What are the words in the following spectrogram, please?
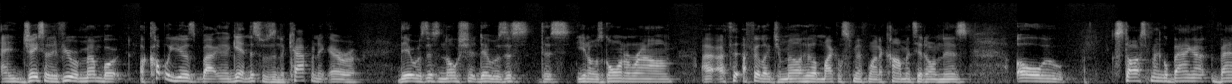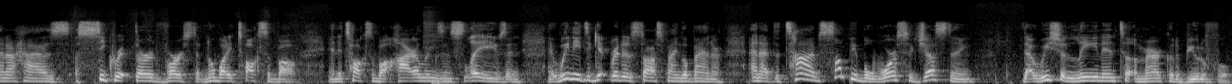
and Jason, if you remember, a couple years back, again, this was in the Kaepernick era. There was this notion, there was this, this, you know, was going around. I, I, th- I feel like Jemele Hill, Michael Smith might have commented on this. Oh, Star Spangled Banner, has a secret third verse that nobody talks about, and it talks about hirelings and slaves, and, and we need to get rid of the Star Spangled Banner. And at the time, some people were suggesting that we should lean into America the Beautiful.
